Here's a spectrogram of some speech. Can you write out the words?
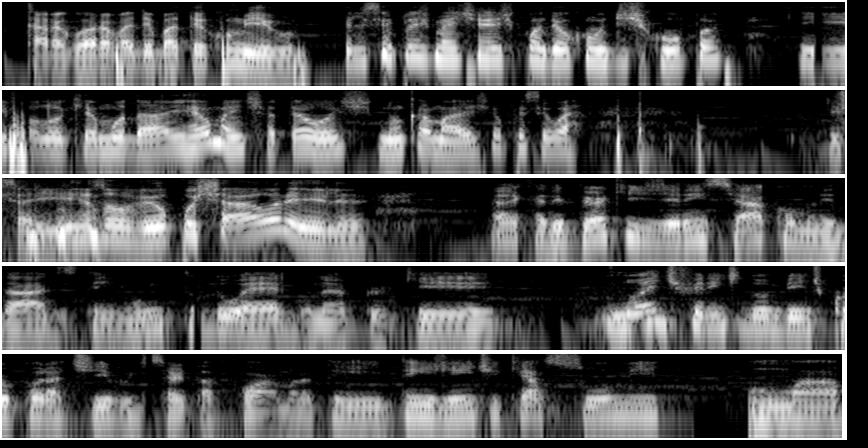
o cara agora vai debater comigo. Ele simplesmente respondeu com desculpa e falou que ia mudar, e realmente, até hoje, nunca mais. Eu pensei, ué, esse aí resolveu puxar a orelha. É, cara, e pior que gerenciar comunidades tem muito do ego, né? Porque não é diferente do ambiente corporativo, de certa forma. Né? Tem, tem gente que assume uma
